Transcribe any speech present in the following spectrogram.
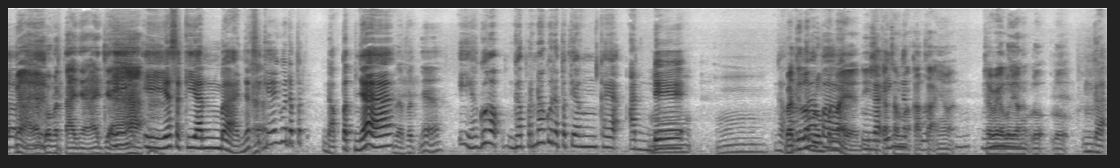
Nggak, ya gue bertanya aja. I- iya sekian banyak sih kayak gue dapet dapetnya. Dapatnya. Iya gue nggak nggak pernah gue dapet yang kayak ade. Hmm, hmm. Berarti lo belum apa? pernah ya disikat sama kakaknya Hmm. cewek lo yang lo lo Enggak.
